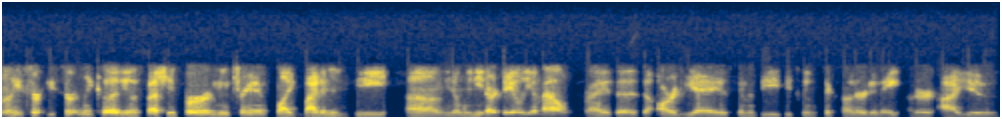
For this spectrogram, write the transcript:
Well, you, cer- you certainly could. You know, especially for nutrients like vitamin D. Um, you know, we need our daily amount, right? The the RDA is going to be between 600 and 800 IU's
